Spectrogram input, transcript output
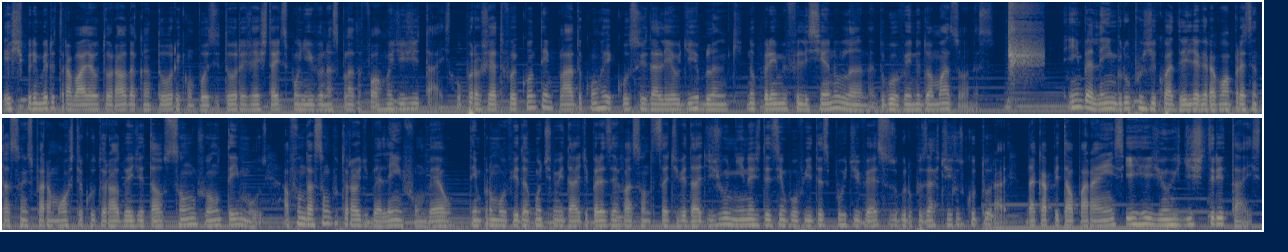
Este primeiro trabalho autoral da cantora e compositora já está disponível nas plataformas digitais. O projeto foi contemplado com recursos da Lei Aldir Blanc no Prêmio Feliciano Lana, do governo do Amazonas. Em Belém, grupos de quadrilha gravam apresentações para a Mostra Cultural do edital São João Teimoso. A Fundação Cultural de Belém, Fumbel, tem promovido a continuidade e preservação das atividades juninas desenvolvidas por diversos grupos artísticos culturais da capital paraense e regiões distritais,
